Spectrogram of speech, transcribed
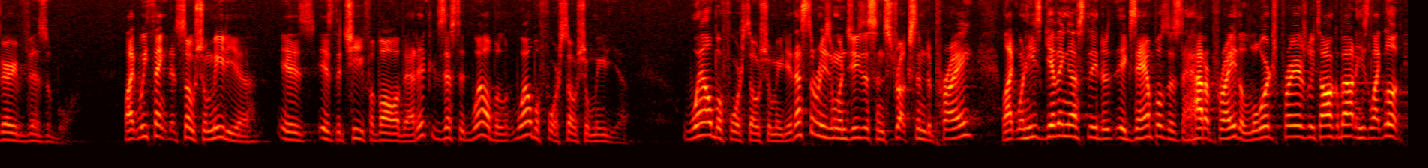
Very visible. Like we think that social media is, is the chief of all of that. It existed well, well before social media. Well before social media. That's the reason when Jesus instructs them to pray, like when he's giving us the examples as to how to pray, the Lord's prayers we talk about, he's like, look,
